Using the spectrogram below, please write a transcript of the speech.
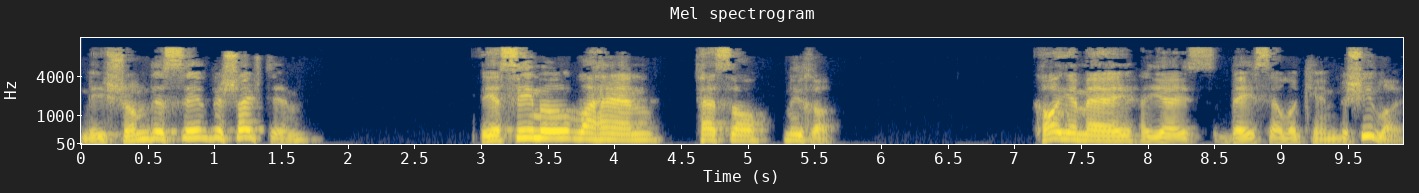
Mishum desiv b'shayftim. V'yasimu lahem tesel micha. Kol hayes beis elokim b'shila.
